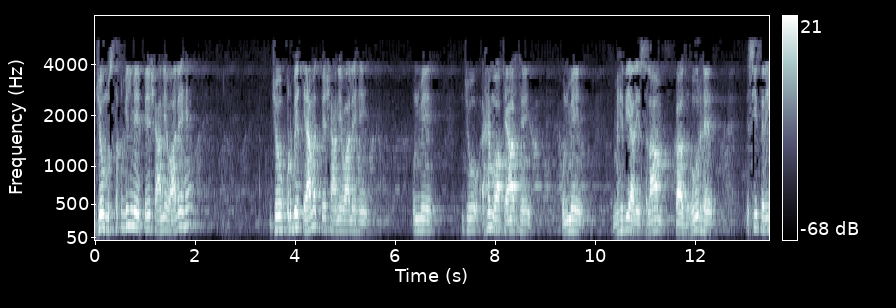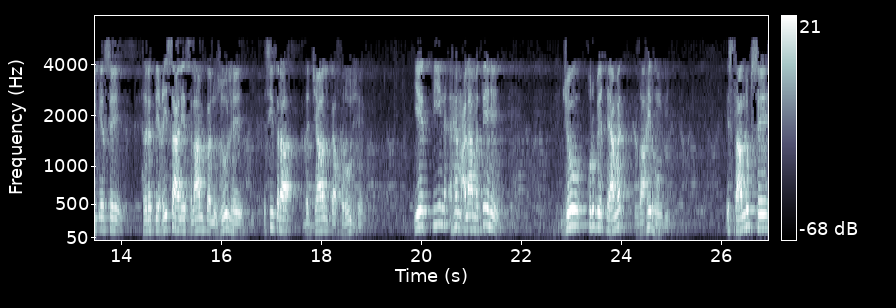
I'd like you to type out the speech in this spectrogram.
جو مستقبل میں پیش آنے والے ہیں، جو قرب قیامت پیش آنے والے ہیں، ان میں جو اہم واقعات ہیں، ان میں مہدی علیہ السلام کا ظہور ہے۔ اسی طریقے سے حضرت عیسیٰ علیہ السلام کا نزول ہے، اسی طرح دجال کا خروج ہے۔ یہ تین اہم علامتیں ہیں جو قرب قیامت ظاہر ہوں گی۔ اس تعلق سے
